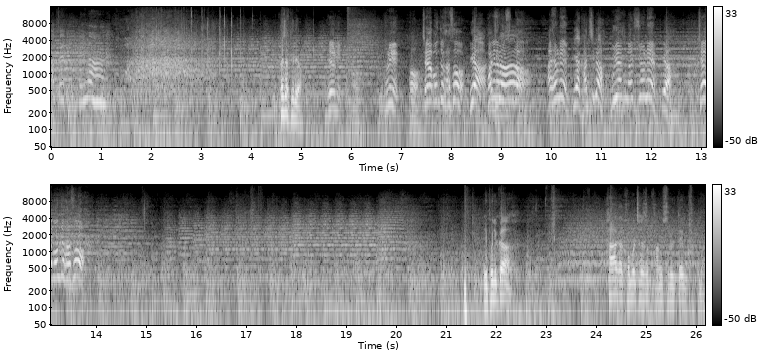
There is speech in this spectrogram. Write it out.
아, 떼, 떼나. 가자, 기리야. 형님. 형님. 어. 제가 먼저 가서 야, 같이 가. 확인해보겠습니다. 아 형님 야, 같이 가. 무리하지 마십시오 형님. 야. 제가 먼저 가서 이 보니까 하하가 검을 찾아서 광수를 떼고 갔구만.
